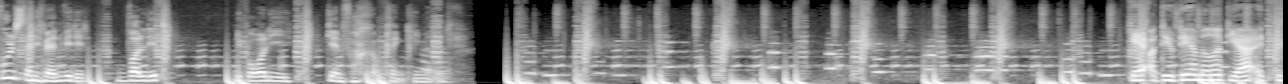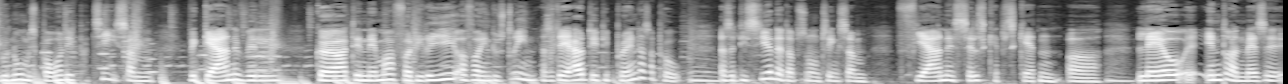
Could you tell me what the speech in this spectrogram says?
fuldstændig vanvittigt, hvor lidt nyborgerlige giver en fuck omkring klimaet. Ja, og det er jo det her med, at de er et økonomisk borgerligt parti, som vil gerne vil gøre det nemmere for de rige og for industrien. Altså det er jo det, de brander sig på. Mm. Altså de siger netop sådan nogle ting som fjerne selskabsskatten og mm. lave, ændre en masse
